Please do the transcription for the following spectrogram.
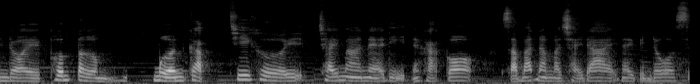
Android เพิ่มเติม เหมือนกับที่เคยใช้มาในอดีตนะคะ ก็สามารถนำมาใช้ได้ใน Windows 11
